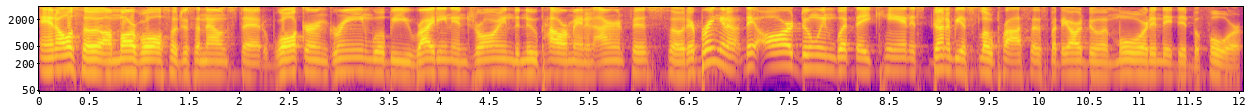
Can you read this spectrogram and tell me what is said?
And also, uh, Marvel also just announced that Walker and Green will be writing and drawing the new Power Man and Iron Fist. So they're bringing up, they are doing what they can. It's going to be a slow process, but they are doing more than they did before.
